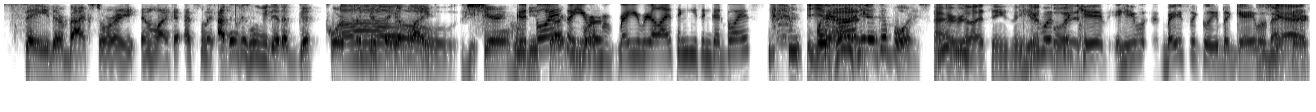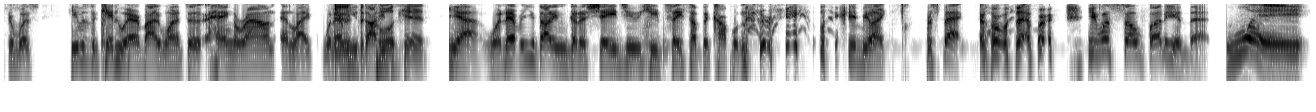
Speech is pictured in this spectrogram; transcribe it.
say their backstory in like an explanation. I think this movie did a good port, a good thing of like Oh, sharing who Good these Boys? Are characters you were. are you realizing he's in Good Boys? Wait, who is he in yes. Good Boys? I Who's he? realize he's in he Good Boys. He was Boys. the kid. He w- basically the game of that Yes. character was he was the kid who everybody wanted to hang around and like He whenever was you the thought cool he was kid. Yeah whenever you thought he was gonna shade you he'd say something complimentary like he'd be like respect or whatever. He was so funny in that. Wait,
